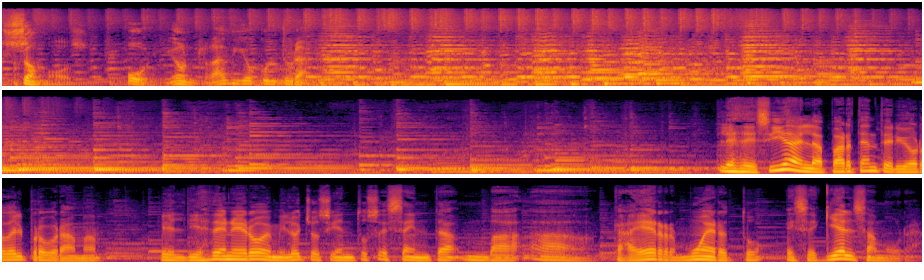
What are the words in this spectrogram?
Somos Unión Radio Cultural. Les decía en la parte anterior del programa el 10 de enero de 1860 va a caer muerto Ezequiel Zamora.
